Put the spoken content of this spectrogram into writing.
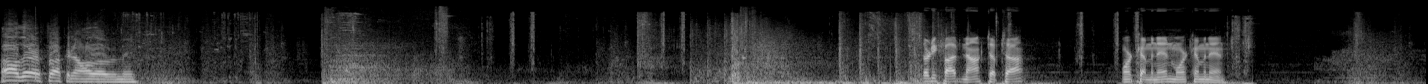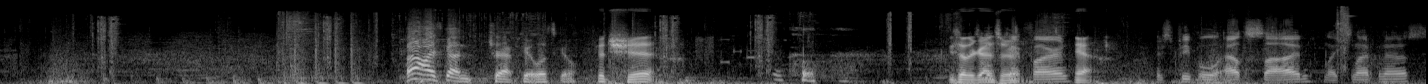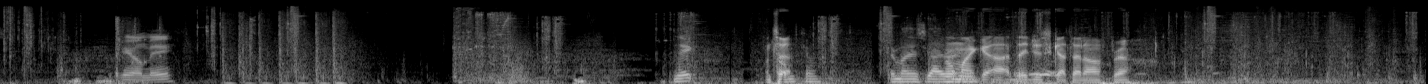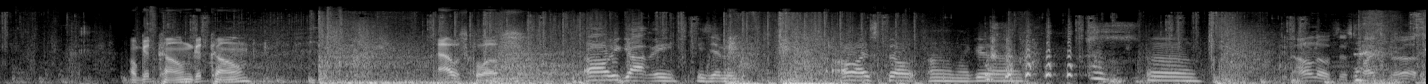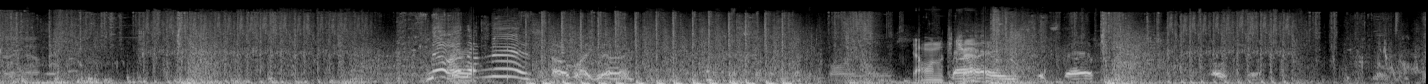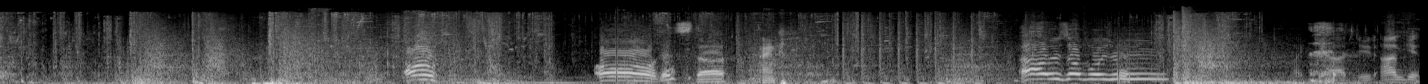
Oh, they're fucking all over me. Thirty-five knocked up top. More coming in. More coming in. Oh, I just got a trap kill. Let's go. Good shit. These other guys are. firing. Yeah. There's people outside, like sniping at us. Here on me. Nick, What's up? come, come. Never mind this guy. Oh right my here. god, they just got that off, bro. Oh, good cone, good cone. That was close. Oh, he got me. He's in me. Oh, I just felt. Oh my god. uh, Dude, I don't know if this fight's for us right now. No, oh. I got miss. Oh my god. So much fucking volume damage. Got one with the trap. Nice, good stuff. Oh shit. Oh. Oh, good stuff. Thanks. Oh, there's old boys right here. Oh my god, dude. I'm getting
